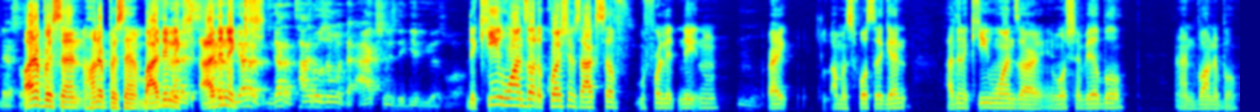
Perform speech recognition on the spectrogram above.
that's Hundred percent, hundred percent. But I think gotta- the, I think gotta, the, you gotta, you gotta tie those in with the actions they give you as well. the key ones are the questions ask yourself before lit- dating, Mm. right? I'm gonna post it again. I think the key ones are emotionally available and vulnerable.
